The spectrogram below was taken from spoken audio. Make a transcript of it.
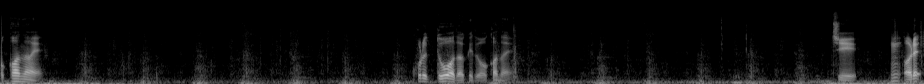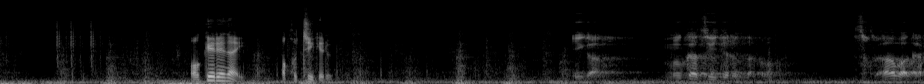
開かない。これドアだけど開かない。こっち。ん？あれ？開けれない？あこっち行ける。いいかムカついてるんだろ？うそれはわかる。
